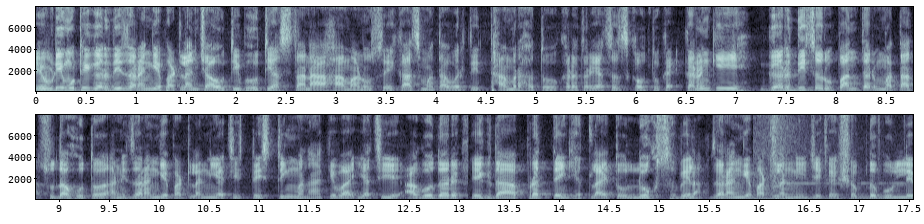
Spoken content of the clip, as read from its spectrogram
एवढी मोठी गर्दी जरांगे पाटलांच्या अवतीभोवती असताना हा माणूस एकाच मतावरती ठाम राहतो खरं तर याचंच कौतुक आहे. कारण की गर्दीचं रूपांतर मतात सुद्धा होतं आणि जरांगे पाटलांनी याची टेस्टिंग म्हणा किंवा याची अगोदर एकदा प्रत्यय घेतलाय तो लोकसभेला. जरांगे पाटलांनी जे काही शब्द बोलले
